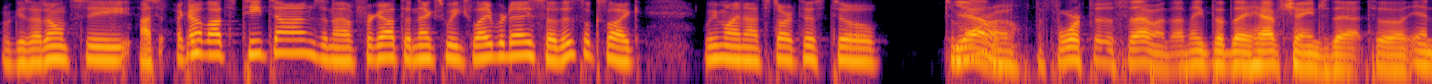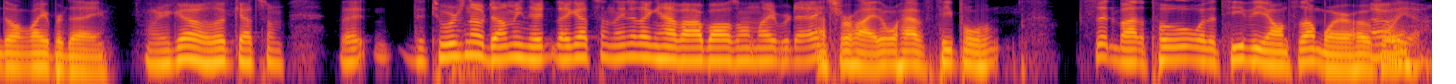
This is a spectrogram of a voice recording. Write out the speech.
Because I don't see, I I, got lots of tee times, and I forgot the next week's Labor Day. So this looks like we might not start this till tomorrow. Yeah, the, the fourth to the seventh. I think that they have changed that to end on Labor Day. There you go. Look, got some. That the tour's no dummy. They, they got some. They know they can have eyeballs on Labor Day. That's right. We'll have people sitting by the pool with a TV on somewhere. Hopefully. Oh yeah.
